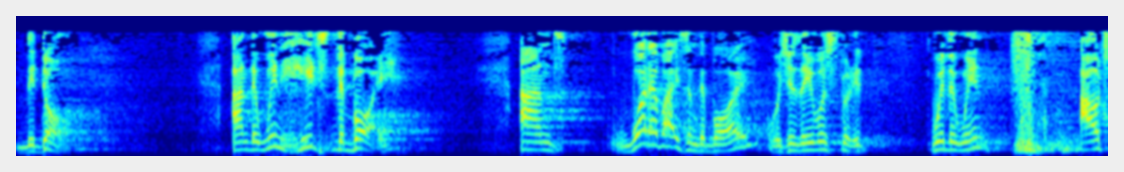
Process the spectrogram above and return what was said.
the door. And the wind hit the boy. And whatever is in the boy, which is the evil spirit, with the wind, out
